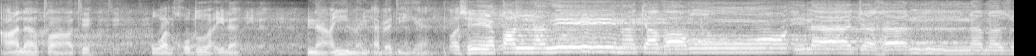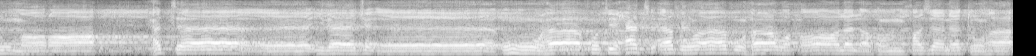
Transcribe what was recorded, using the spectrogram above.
على طاعته والخضوع له نعيما أبديا. وسيق الذين كفروا إلى جهنم زمرا حتى إذا جاءوها فتحت أبوابها وقال لهم خزنتها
